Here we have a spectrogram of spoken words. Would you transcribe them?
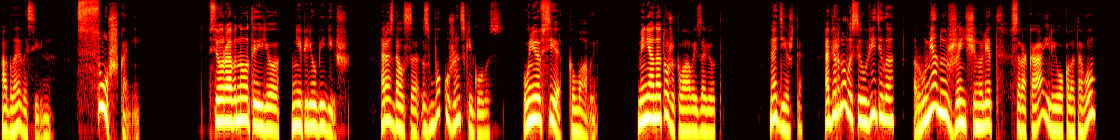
Аглая Васильевна. — С сушками. — Все равно ты ее не переубедишь, — раздался сбоку женский голос. — У нее все Клавы. Меня она тоже Клавой зовет. Надежда обернулась и увидела румяную женщину лет сорока или около того,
